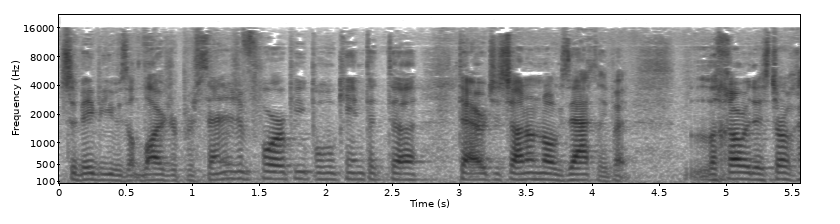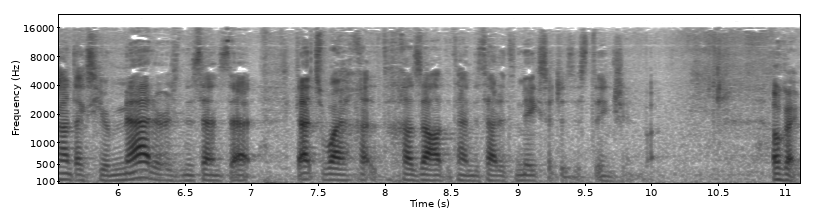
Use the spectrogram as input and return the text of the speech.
So maybe it was a larger percentage of poor people who came to to, to Eretz Yisrael. I don't know exactly, but the historical context here matters in the sense that that's why Chazal at the time decided to make such a distinction. But okay.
